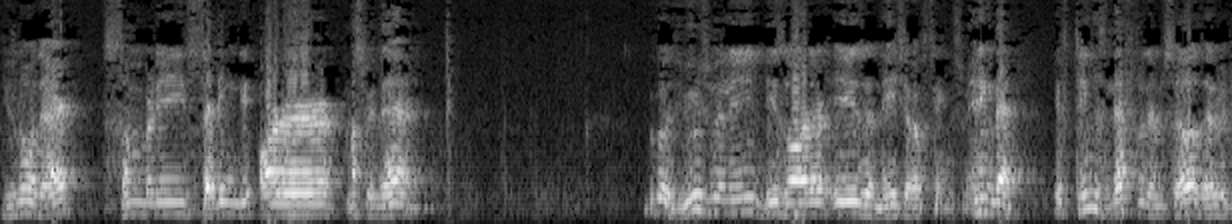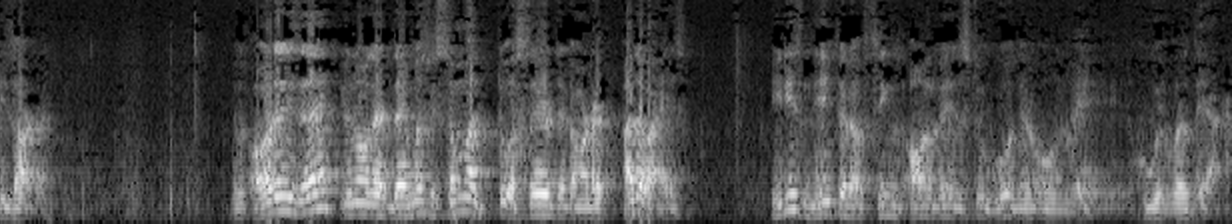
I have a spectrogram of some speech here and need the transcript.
you know that somebody setting the order must be there. Because usually disorder is the nature of things, meaning that if things left to themselves, there will be disorder. When order is there, you know that there must be someone to assert that order. Otherwise, it is nature of things always to go their own way, whoever they are.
